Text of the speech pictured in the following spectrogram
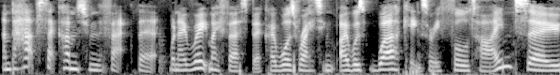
and perhaps that comes from the fact that when I wrote my first book, I was writing, I was working, sorry, full time. So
